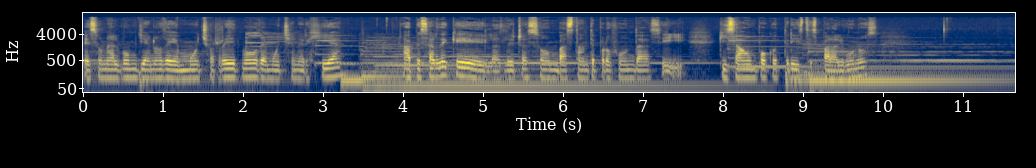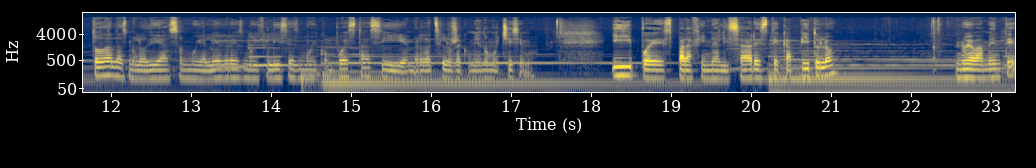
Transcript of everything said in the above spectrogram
Es un álbum lleno de mucho ritmo, de mucha energía, a pesar de que las letras son bastante profundas y quizá un poco tristes para algunos. Todas las melodías son muy alegres, muy felices, muy compuestas y en verdad se los recomiendo muchísimo. Y pues para finalizar este capítulo, Nuevamente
